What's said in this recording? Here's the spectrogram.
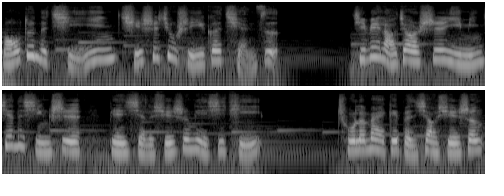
矛盾的起因其实就是一个“钱”字。几位老教师以民间的形式编写了学生练习题，除了卖给本校学生，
